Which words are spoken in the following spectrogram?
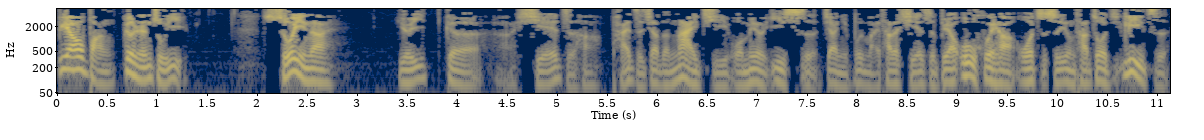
标榜个人主义。所以呢，有一个啊鞋子哈牌子叫做耐吉，我没有意思叫你不买他的鞋子，不要误会哈，我只是用它做例子。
